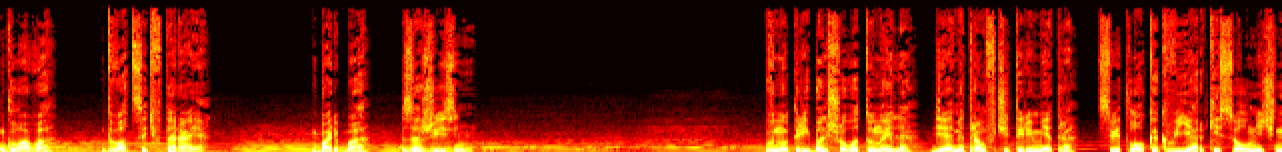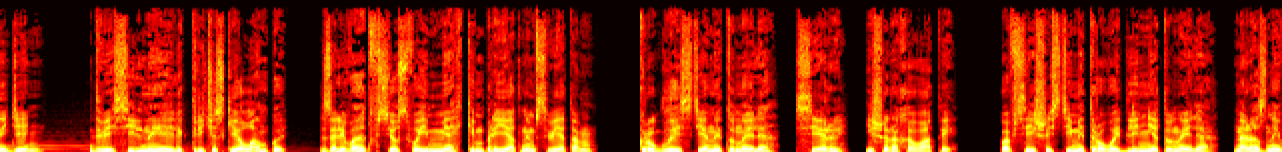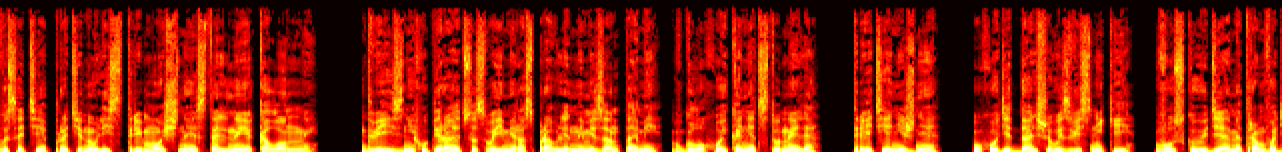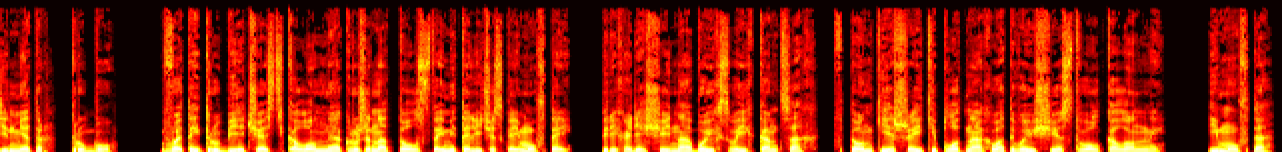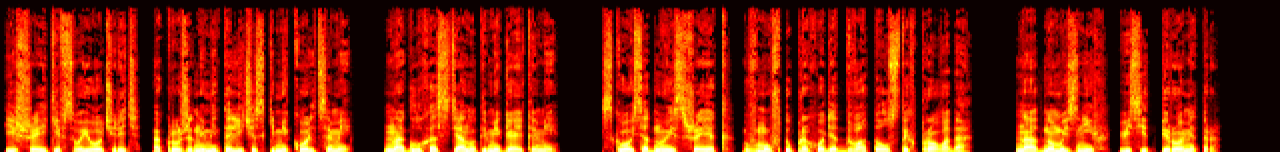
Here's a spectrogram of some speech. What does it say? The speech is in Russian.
Глава 22. Борьба за жизнь. Внутри большого туннеля, диаметром в 4 метра, светло, как в яркий солнечный день. Две сильные электрические лампы заливают все своим мягким приятным светом. Круглые стены туннеля серы и шероховаты. По всей шестиметровой длине туннеля на разной высоте протянулись три мощные стальные колонны. Две из них упираются своими расправленными зонтами в глухой конец туннеля, третья нижняя уходит дальше в известняки, в узкую диаметром в один метр трубу. В этой трубе часть колонны окружена толстой металлической муфтой, переходящей на обоих своих концах в тонкие шейки, плотно охватывающие ствол колонны. И муфта, и шейки, в свою очередь, окружены металлическими кольцами, наглухо стянутыми гайками. Сквозь одну из шеек в муфту проходят два толстых провода. На одном из них висит пирометр.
